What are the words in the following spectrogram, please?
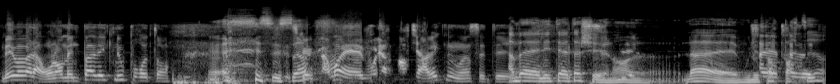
Mais voilà, on l'emmène pas avec nous pour autant. c'est ça. Parce que clairement, elle voulait repartir avec nous. Hein, c'était. Ah bah elle était attachée. Hein. Là, elle voulait pas repartir.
